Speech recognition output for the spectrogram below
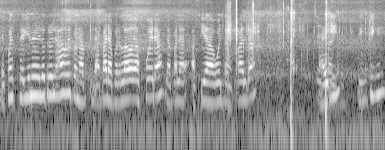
Después se viene del otro lado y con la, la pala por el lado de afuera, la pala así da vuelta de espalda, ahí, tiqui, tiqui,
